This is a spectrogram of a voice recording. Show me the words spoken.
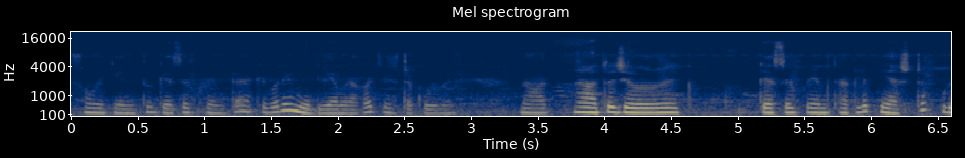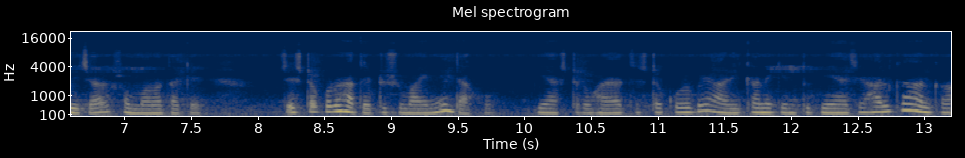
সময় কিন্তু গ্যাসের ফ্লেমটা একেবারে মিডিয়াম রাখার চেষ্টা করবেন। না না তো জোরে গ্যাসের ফ্লেম থাকলে পেঁয়াজটা পুড়ে যাওয়ার সম্ভাবনা থাকে। চেষ্টা করুন হাতে একটু সময় নিয়ে, দেখো। পেঁয়াজটাকে ভাজার চেষ্টা করবে আর এখানে কিন্তু পেঁয়াজে হালকা হালকা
